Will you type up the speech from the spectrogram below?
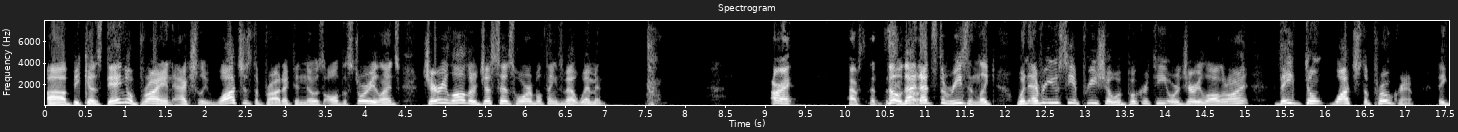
Uh, because Daniel Bryan actually watches the product and knows all the storylines. Jerry Lawler just says horrible things about women. All right. That- No, that right. that's the reason. Like whenever you see a pre-show with Booker T or Jerry Lawler on it, they don't watch the program. They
